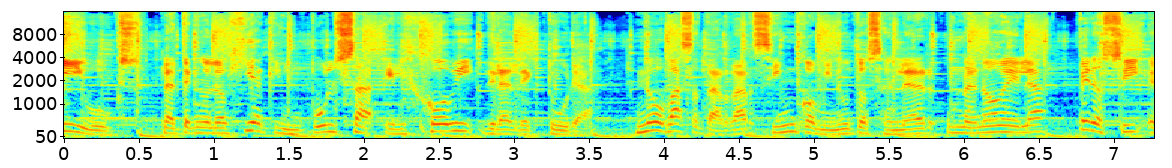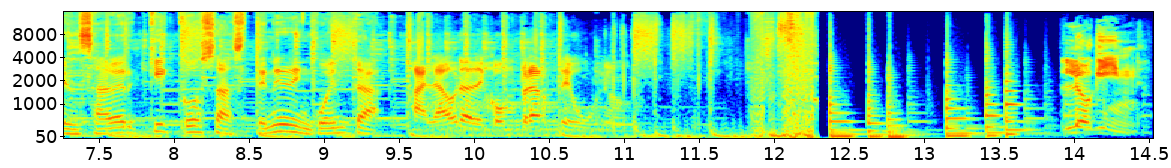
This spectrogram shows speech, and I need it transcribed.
eBooks, la tecnología que impulsa el hobby de la lectura. No vas a tardar 5 minutos en leer una novela, pero sí en saber qué cosas tener en cuenta a la hora de comprarte uno. Login.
